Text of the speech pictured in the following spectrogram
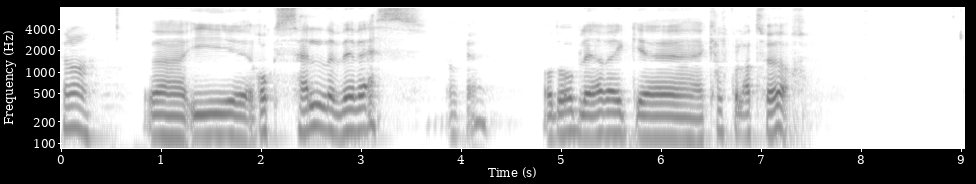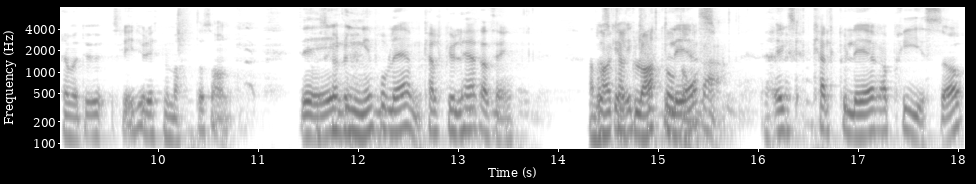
hva da? eh, I Roxell VVS. OK. Og da blir jeg eh, kalkulatør. Ja, men du sliter jo litt med matte og sånn. Det er ingen problem. Kalkulere ting. Han har skal jeg kalkulator, kalkulere. Jeg skal kalkulere priser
